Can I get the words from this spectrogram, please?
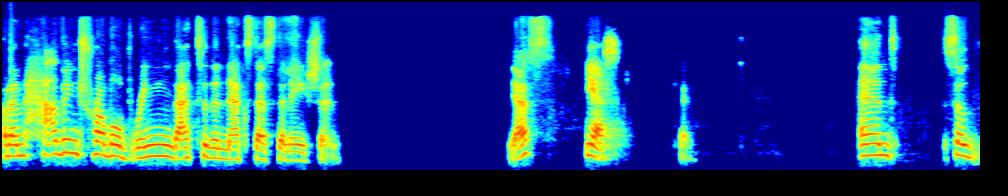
but I'm having trouble bringing that to the next destination. Yes? Yes. Okay. And so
